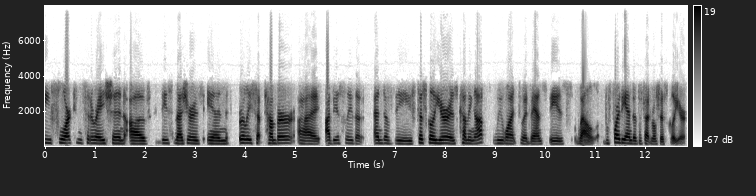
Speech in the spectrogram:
see floor consideration of these measures in early September. Uh, obviously, the end of the fiscal year is coming up. We want to advance these, well, before the end of the federal fiscal year.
